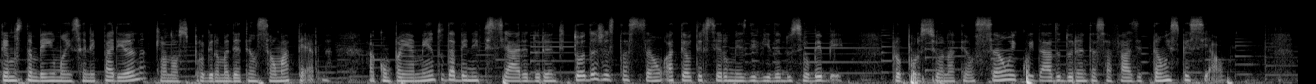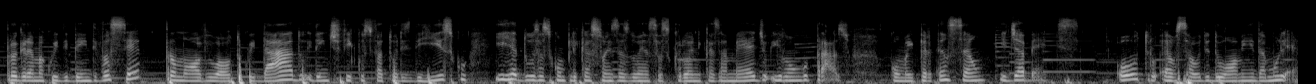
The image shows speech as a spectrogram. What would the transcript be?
Temos também o Mãe Sanepariana, que é o nosso programa de atenção materna. Acompanhamento da beneficiária durante toda a gestação até o terceiro mês de vida do seu bebê. Proporciona atenção e cuidado durante essa fase tão especial. O programa Cuide Bem de Você promove o autocuidado, identifica os fatores de risco e reduz as complicações das doenças crônicas a médio e longo prazo, como a hipertensão e diabetes. Outro é o Saúde do Homem e da Mulher.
